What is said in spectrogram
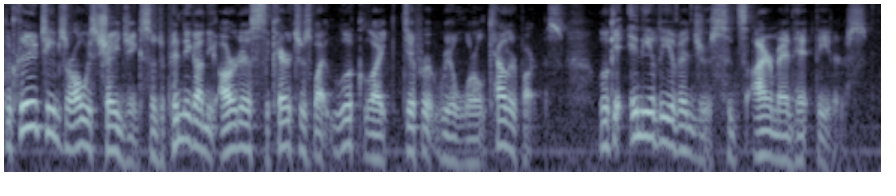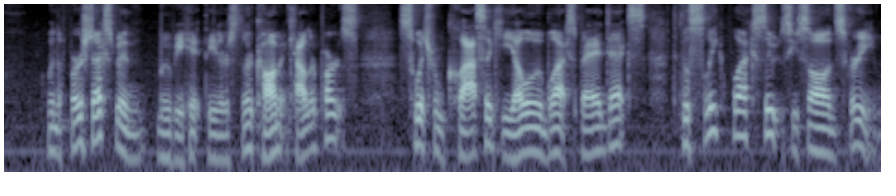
The creative teams are always changing, so depending on the artist, the characters might look like different real world counterparts. Look at any of the Avengers since Iron Man hit theaters. When the first X Men movie hit theaters, their comic counterparts switched from classic yellow and black spandex to the sleek black suits you saw on screen.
